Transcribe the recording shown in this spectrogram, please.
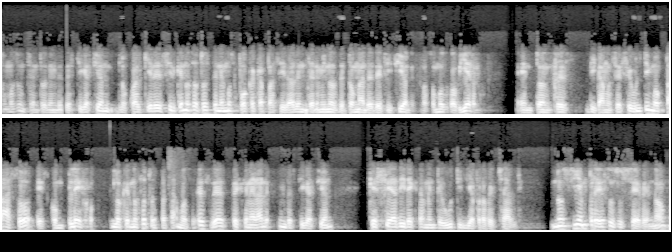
somos un centro de investigación, lo cual quiere decir que nosotros tenemos poca capacidad en términos de toma de decisiones, no somos gobierno. Entonces, digamos, ese último paso es complejo. Lo que nosotros tratamos es de generar investigación que sea directamente útil y aprovechable. No siempre eso sucede, ¿no?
